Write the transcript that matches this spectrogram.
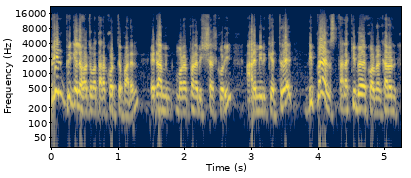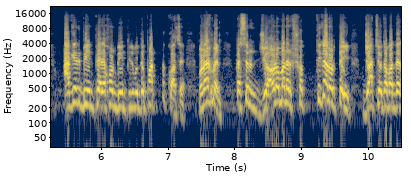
বিএনপি গেলে হয়তো তারা করতে পারেন, এটা আমি মনে প্রাণে বিশ্বাস করি। আর্মির ক্ষেত্রে ডিপেন্ডস তারা কীভাবে করবেন? কারণ আগের বিএনপি আর এখন বিএনপির মধ্যে পার্থক্য আছে। মনে রাখবেন প্রেসিডেন্ট জিয়া রহমানের সত্যিকার অর্থেই জাতীয়তাবাদের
